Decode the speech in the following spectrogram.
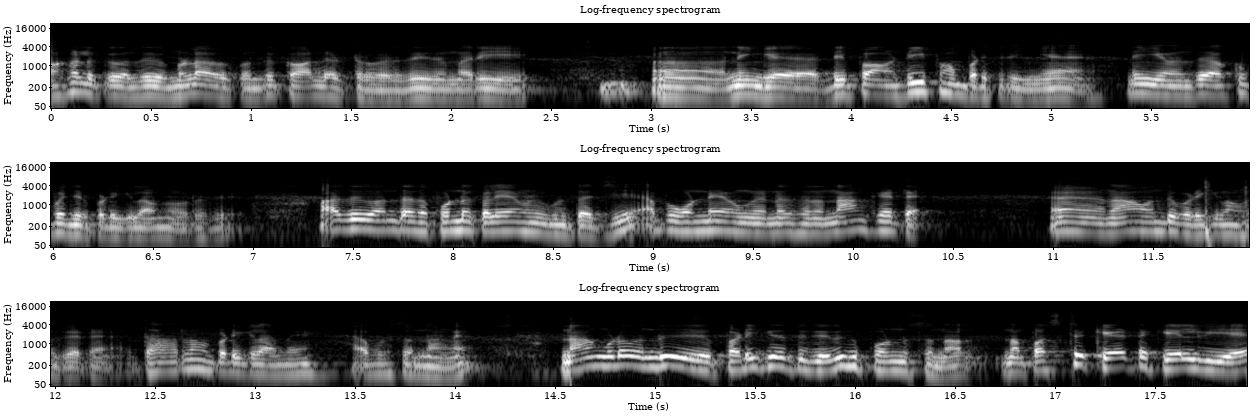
மகளுக்கு வந்து விமலாவுக்கு வந்து கால் லெட்டர் வருது. இது மாதிரி நீங்கள் டிஃபா டிஃபார்ம் படிச்சிருக்கீங்க நீங்கள் வந்து அக்குப்பஞ்சர் படிக்கலாம்னு வருது. அது வந்து அந்த பொண்ணு கல்யாணம் பண்ணி கொடுத்தாச்சு. அப்போ உடனே அவங்க என்ன சொன்னால் நான் கேட்டேன். நான் வந்து படிக்கலாம்னு கேட்டேன். தாராளமாக படிக்கலாமே அப்படின்னு சொன்னாங்க. நான் கூட வந்து படிக்கிறதுக்கு எதுக்கு பொண்ணு சொன்னால் நான் ஃபஸ்ட்டு கேட்ட கேள்வியே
